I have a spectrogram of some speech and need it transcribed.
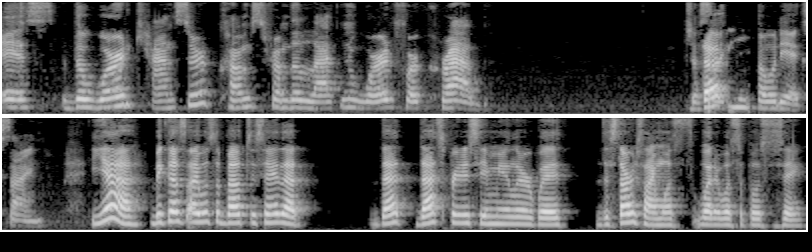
is the word cancer comes from the Latin word for crab. Just that, like zodiac sign. Yeah, because I was about to say that that that's pretty similar with the star sign was what I was supposed to say.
